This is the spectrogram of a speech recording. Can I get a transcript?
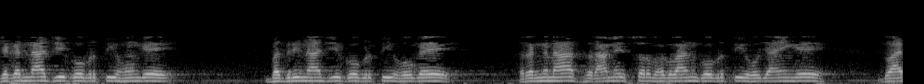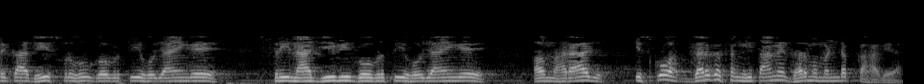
जगन्नाथ जी गोवृती होंगे बद्रीनाथ जी गोवृती हो गए। रंगनाथ रामेश्वर भगवान गोवृती हो जाएँगे। द्वारिकाधीश प्रभु गोवृती हो जाएँगे। श्रीनाथ जी भी गोवृती हो जाएँगे। और महाराज, इसको गर्ग संहिता में धर्म मंडप कहा गया।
